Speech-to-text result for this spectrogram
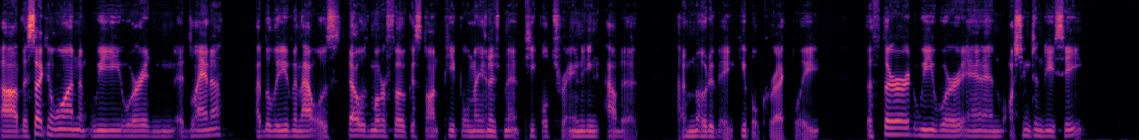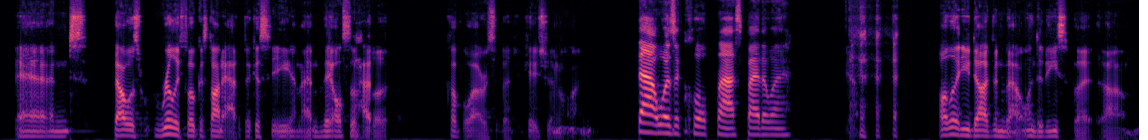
Uh, the second one, we were in Atlanta, I believe, and that was that was more focused on people management, people training, how to how to motivate people correctly. The third, we were in Washington D.C. and that was really focused on advocacy, and then they also had a, a couple hours of education on. That was a cool class, by the way. Yeah. I'll let you dive into that one, Denise, but um,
